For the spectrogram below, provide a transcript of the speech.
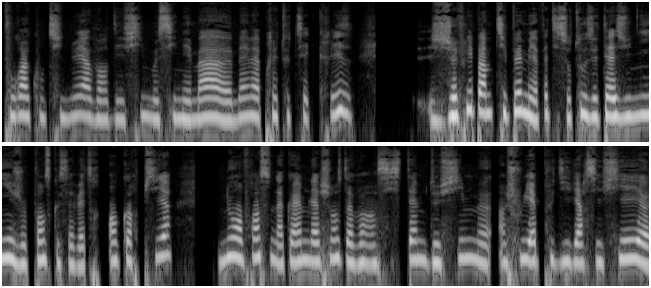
pourra continuer à avoir des films au cinéma euh, même après toute cette crise je flippe un petit peu, mais en fait, c'est surtout aux États-Unis, je pense que ça va être encore pire. Nous, en France, on a quand même la chance d'avoir un système de films un chouïa plus diversifié euh,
